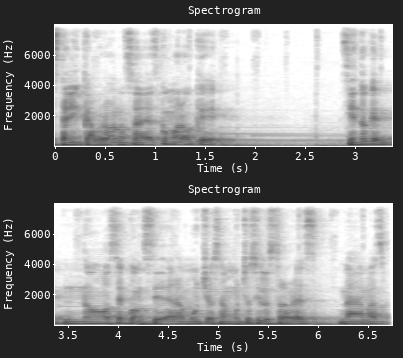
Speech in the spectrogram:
está bien cabrón, o sea, es como algo que siento que no se considera mucho. O sea, muchos ilustradores nada más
